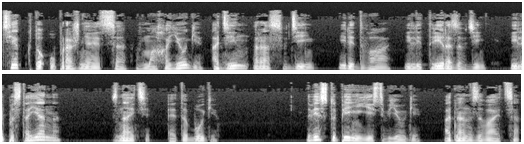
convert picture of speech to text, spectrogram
Те, кто упражняется в маха-йоге один раз в день, или два, или три раза в день, или постоянно, знайте, это боги. Две ступени есть в йоге. Одна называется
